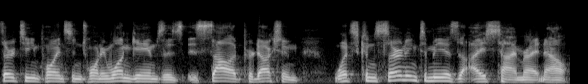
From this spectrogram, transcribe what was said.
13 points in 21 games is, is solid production. What's concerning to me is the ice time right now.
